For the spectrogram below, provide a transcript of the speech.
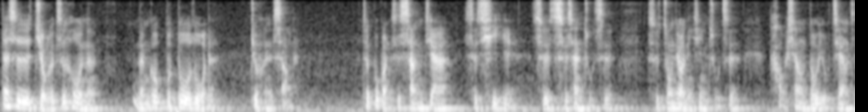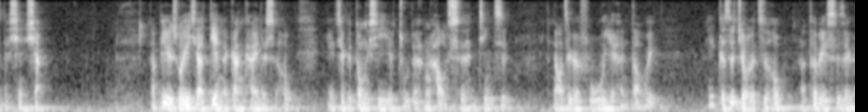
但是久了之后呢？能够不堕落的就很少了。这不管是商家、是企业、是慈善组织、是宗教灵性组织，好像都有这样子的现象。那譬如说一家店呢刚开的时候，诶，这个东西也煮得很好吃、很精致，然后这个服务也很到位。诶，可是久了之后，啊，特别是这个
